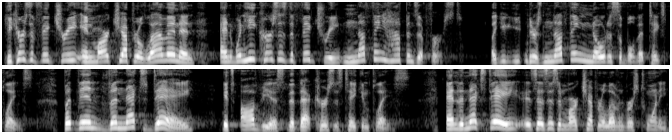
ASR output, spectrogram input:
He curses a fig tree in Mark chapter 11, and, and when he curses the fig tree, nothing happens at first. Like, you, you, there's nothing noticeable that takes place. But then the next day, it's obvious that that curse has taken place. And the next day, it says this in Mark chapter 11, verse 20.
